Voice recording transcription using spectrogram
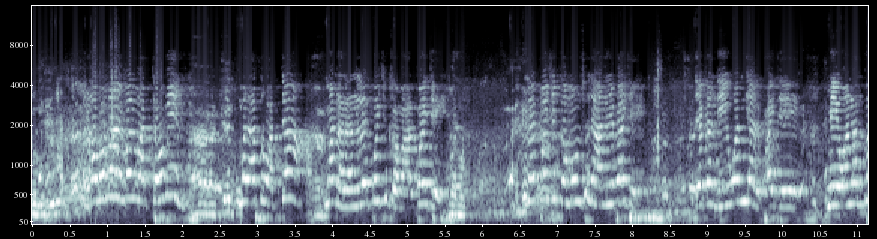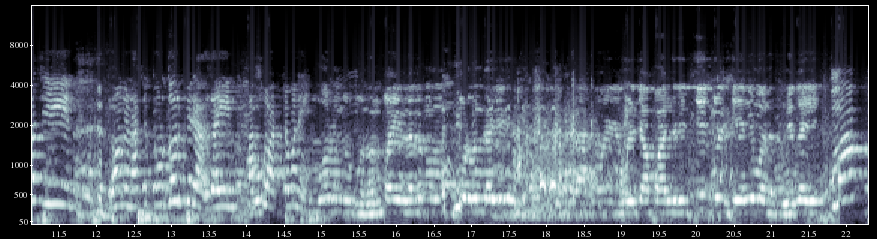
मला वाटतं मी हा, तेच. मला असं वाटतं. मला घराला लय पैसे कमायला पाहिजे. लय पैसे कमावून सुद्धा आणले पाहिजे. एखादी इवन घ्यायला पाहिजे. मी इवनात बसीन. मग ना असं दूर दूर फिरायला जाईन. असं वाटतं म्हणे. वरून तू घुसून पाहिजे लगेच पडून जाईल पांढरीची आणि म्हणत मी काही. मग?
